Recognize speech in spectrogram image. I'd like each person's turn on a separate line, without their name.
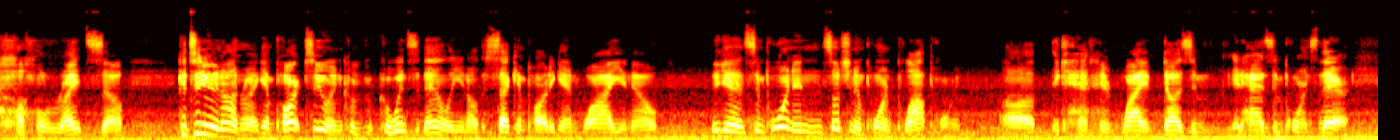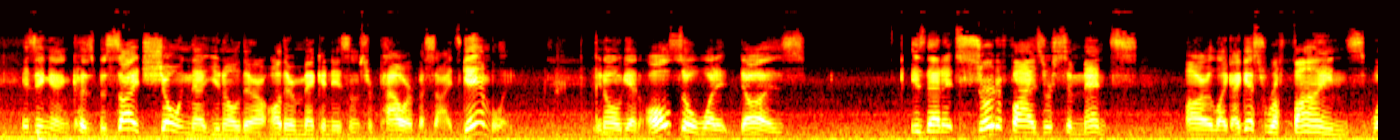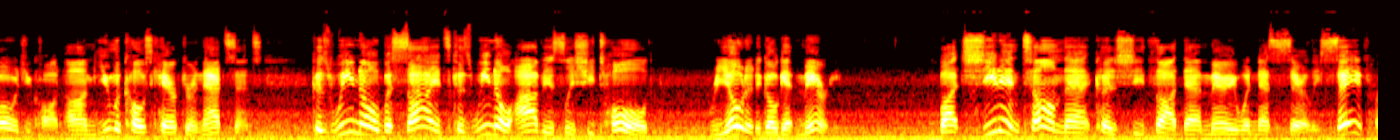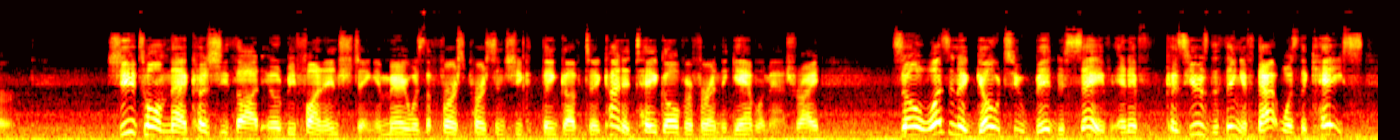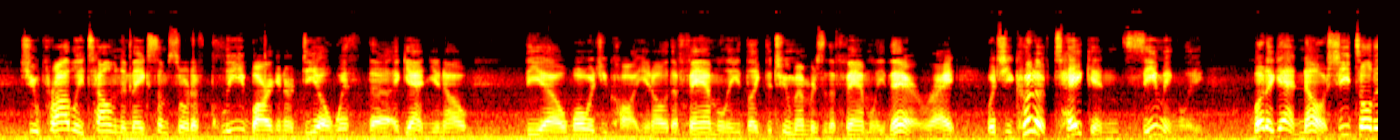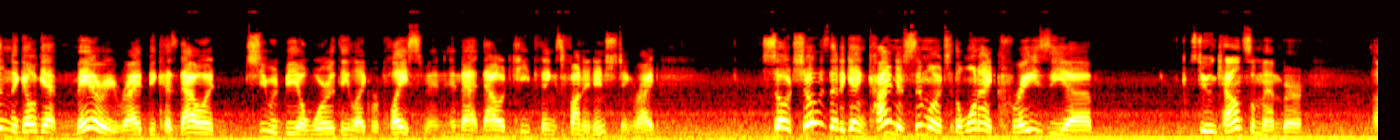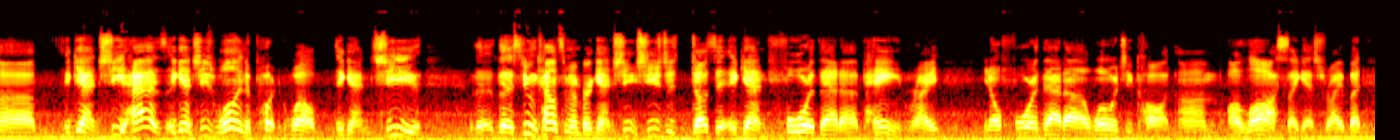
All right, so continuing on, right? Again, part two, and co- coincidentally, you know, the second part again, why, you know, again, it's important and such an important plot point. Uh, again, why it does, it has importance there is again because besides showing that you know there are other mechanisms for power besides gambling, you know, again, also what it does is that it certifies or cements or like I guess refines what would you call it? Um Yumeko's character in that sense. Cause we know besides because we know obviously she told Ryota to go get Mary. But she didn't tell him that because she thought that Mary would necessarily save her. She told him that because she thought it would be fun and interesting, and Mary was the first person she could think of to kind of take over for in the gambling match, right? So it wasn't a go-to bid to save. And if, because here's the thing, if that was the case, she probably tell him to make some sort of plea bargain or deal with the, again, you know, the, uh, what would you call it? You know, the family, like the two members of the family there, right? Which he could have taken, seemingly. But again, no, she told him to go get Mary, right? Because that would, she would be a worthy, like, replacement. And that, that would keep things fun and interesting, right? So it shows that, again, kind of similar to the one-eyed crazy, uh, student council member, uh, again, she has, again, she's willing to put, well, again, she, the, the student council member, again, she, she just does it, again, for that uh, pain, right? You know, for that, uh, what would you call it? Um, a loss, I guess, right? But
